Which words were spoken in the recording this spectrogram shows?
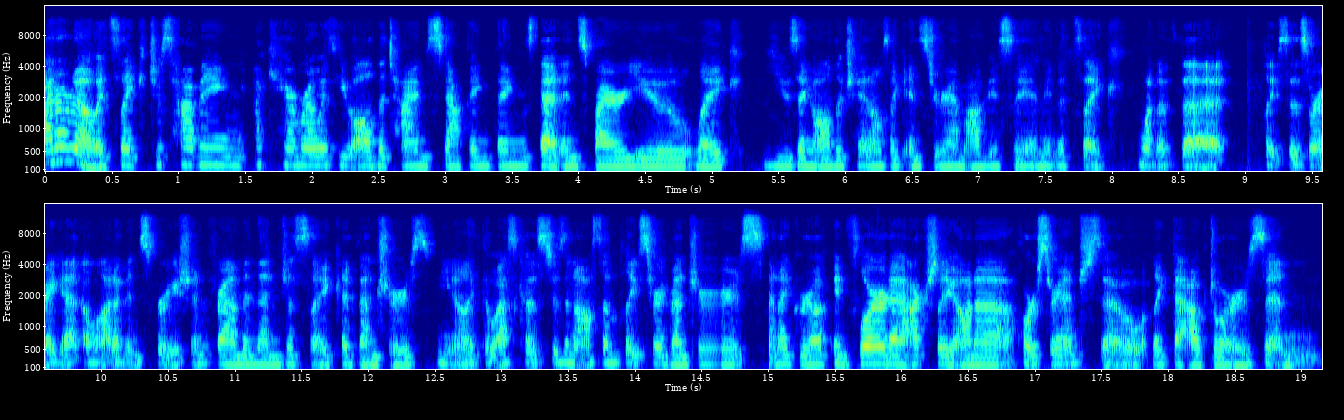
I don't know, it's like just having a camera with you all the time, snapping things that inspire you, like using all the channels like Instagram, obviously. I mean, it's like one of the places where I get a lot of inspiration from. And then just like adventures, you know, like the West Coast is an awesome place for adventures. And I grew up in Florida actually on a horse ranch. So like the outdoors and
